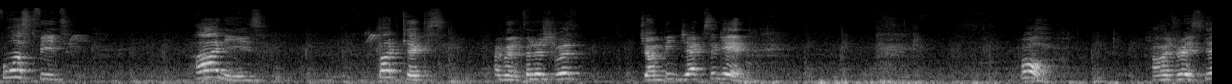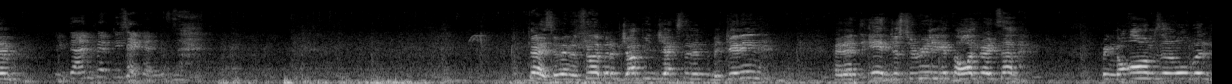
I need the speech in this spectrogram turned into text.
Forced feet, high knees, butt kicks. I'm going to finish with jumping jacks again. Oh, how much rest, Kim? You've done 50 seconds. Okay, so we're going to throw a bit of jumping jacks in at the beginning and at the end, just to really get the heart rates up. Bring the arms in a little bit.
